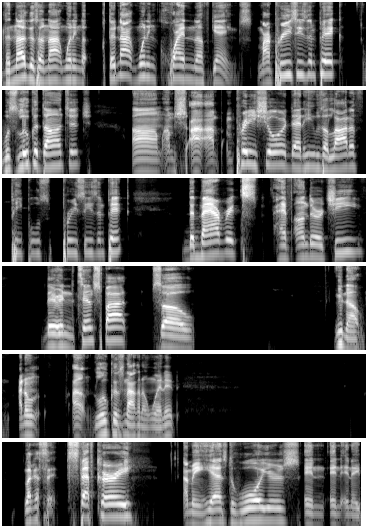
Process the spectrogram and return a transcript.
the Nuggets are not winning. They're not winning quite enough games. My preseason pick was Luka Doncic. Um, I'm I, I'm pretty sure that he was a lot of people's preseason pick. The Mavericks have underachieved. They're in the 10th spot. So, you know, I don't, I, Luka's not going to win it. Like I said, Steph Curry, I mean, he has the Warriors in, in, in a,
